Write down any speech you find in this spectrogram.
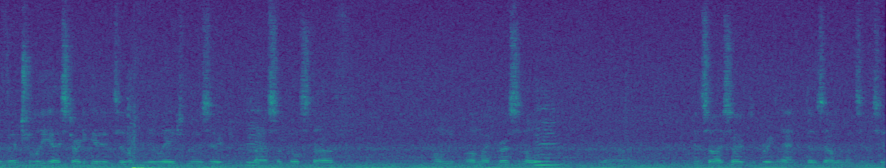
eventually I started getting into like new age music, Mm. classical stuff on, on my personal, Mhm. uh, and so I started to bring that those elements into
